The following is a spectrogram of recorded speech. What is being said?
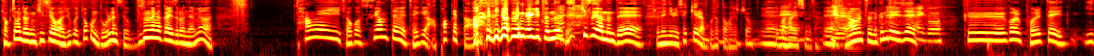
격정적인 키스여가지고 조금 놀랐어요. 무슨 생각까지 들었냐면 탕웨이 저거 수염 때문에 되게 아팠겠다 이런 생각이 드는 키스였는데 준혜님이 새끼를 안 보셨다고 하셨죠? 예, 그만하겠습니다. 예, 아무튼 근데 이제 아이고. 그걸 볼 때 이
